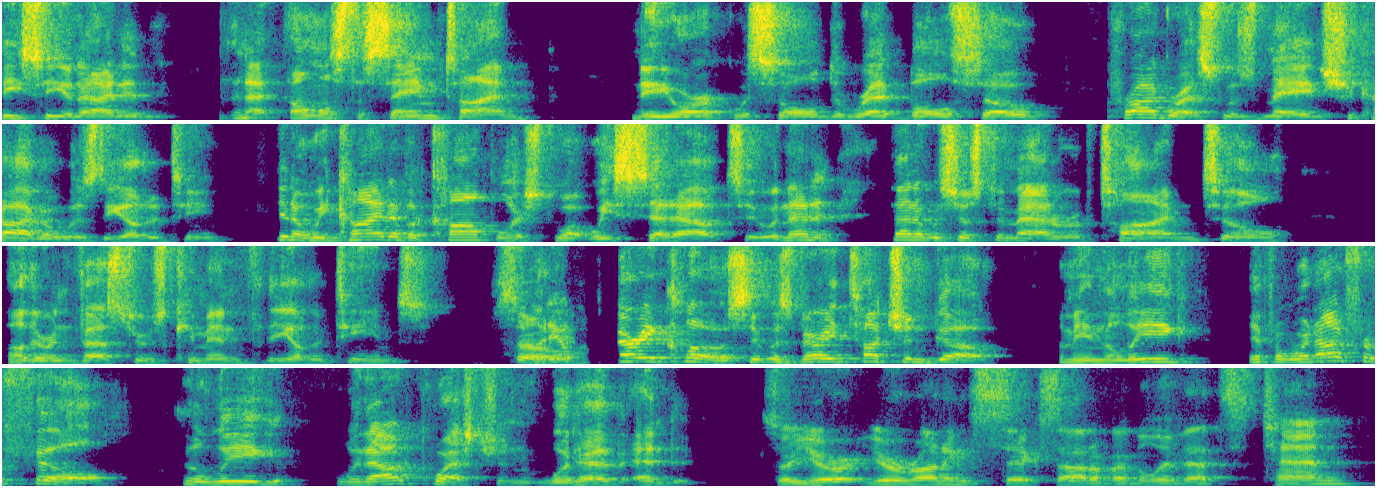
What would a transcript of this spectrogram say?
DC United. And at almost the same time, New York was sold to Red Bull. So progress was made. Chicago was the other team. You know, we kind of accomplished what we set out to. And then it, then it was just a matter of time until other investors came in for the other teams. So but it was very close. It was very touch and go. I mean, the league if it were not for Phil, the league, without question, would have ended. So you're you're running six out of I believe that's ten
